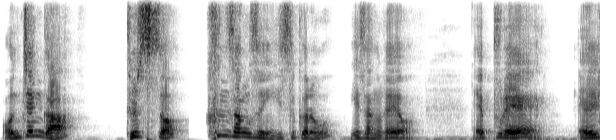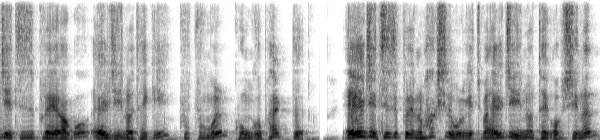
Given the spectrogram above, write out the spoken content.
언젠가 들썩 큰 상승이 있을 거라고 예상을 해요. 애플에 LG 디스플레이하고 LG 이노텍이 부품을 공급할 듯. LG 디스플레이는 확실히 모르겠지만 LG 이노텍 없이는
